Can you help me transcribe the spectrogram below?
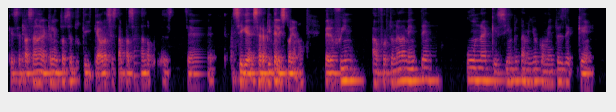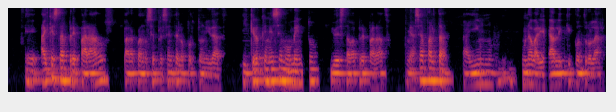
que se pasaron en aquel entonces, pues, que, que ahora se están pasando, este, sigue, se repite la historia, ¿no? Pero en fin, afortunadamente, una que siempre también yo comento es de que eh, hay que estar preparados para cuando se presente la oportunidad. Y creo que en ese momento yo estaba preparado. Me hacía falta ahí una variable que controlar.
